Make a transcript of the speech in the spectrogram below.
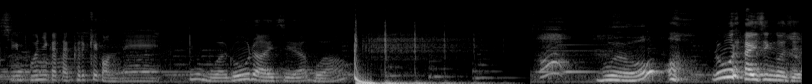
지금 보니까 다 그렇게 걷네. 이거 뭐야? 롤 아이즈야? 뭐야? 헉, 뭐예요? 어, 롤 아이즈인 거지?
